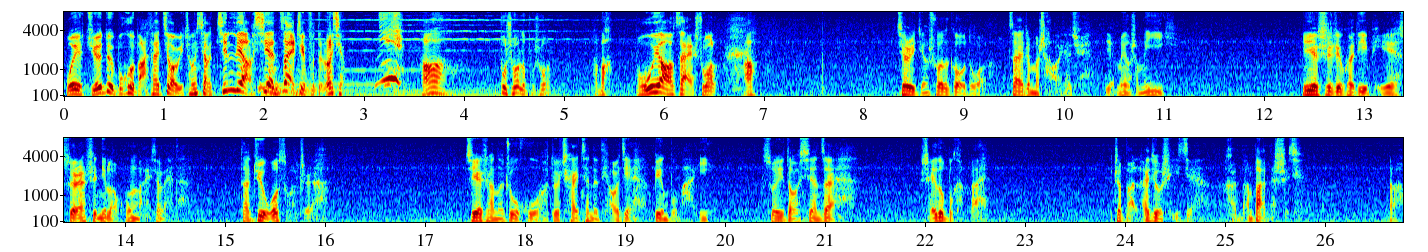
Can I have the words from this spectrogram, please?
我也绝对不会把他教育成像金亮现在这副德行。你啊，不说了，不说了，好吧，不要再说了啊。今儿已经说的够多了，再这么吵下去也没有什么意义。夜市这块地皮虽然是你老公买下来的，但据我所知啊，街上的住户对拆迁的条件并不满意，所以到现在谁都不肯搬。这本来就是一件很难办的事情啊！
